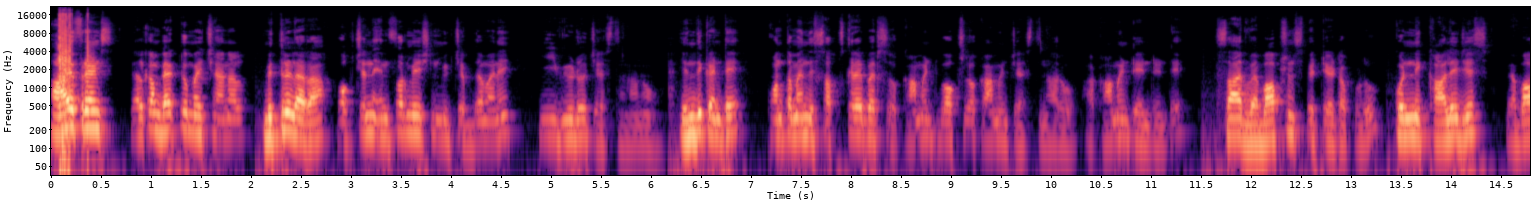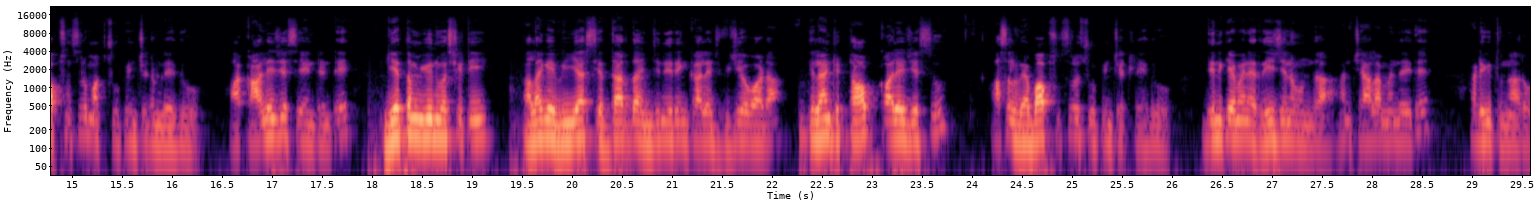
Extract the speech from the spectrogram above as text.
Hi friends welcome back to my channel. మిత్రులారా ఒక చిన్న ఇన్ఫర్మేషన్ మీకు చెప్దామని ఈ వీడియో చేస్తున్నాను. ఎందుకంటే కొంతమంది సబ్స్క్రైబర్స్ కామెంట్ బాక్స్లో కామెంట్ చేస్తున్నారు. ఆ కామెంట్ ఏంటంటే సార్ వెబ్ ఆప్షన్స్ పెట్టేటప్పుడు కొన్ని కాలేజెస్ వెబ్ ఆప్షన్స్లో మాకు చూపించడం లేదు. ఆ కాలేజెస్ ఏంటంటే గీతం యూనివర్సిటీ అలాగే VR Siddhartha engineering college Vijayawada ఇలాంటి టాప్ కాలేజెస్ అసలు వెబ్ ఆప్షన్స్లో చూపించట్లేదు. దీనికి ఏమైనా రీజన్ ఉందా? అని చాలామంది అయితే అడుగుతున్నారు.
